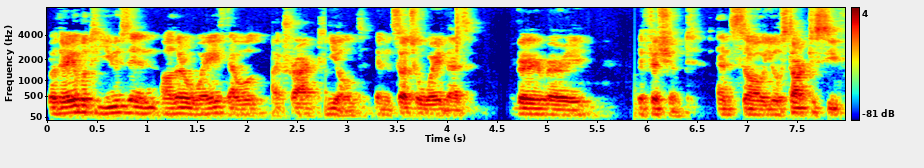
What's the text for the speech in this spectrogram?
but they're able to use it in other ways that will attract yield in such a way that's very very efficient. And so you'll start to see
